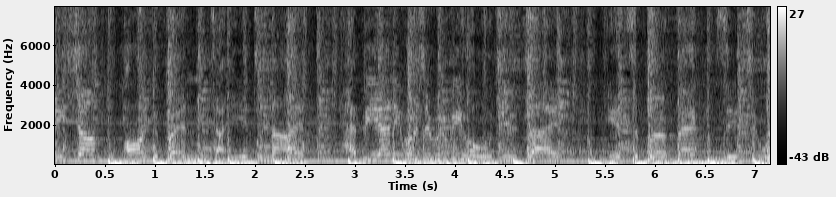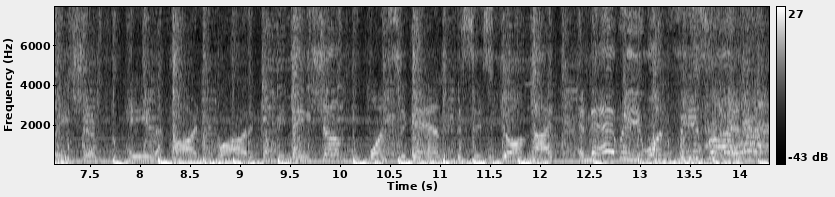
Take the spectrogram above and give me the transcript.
destination. All your friends are here tonight. Happy anniversary, we hold you tight. It's a perfect situation. Hail and heart, what a combination. Once again, this is your night, and everyone feels right.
